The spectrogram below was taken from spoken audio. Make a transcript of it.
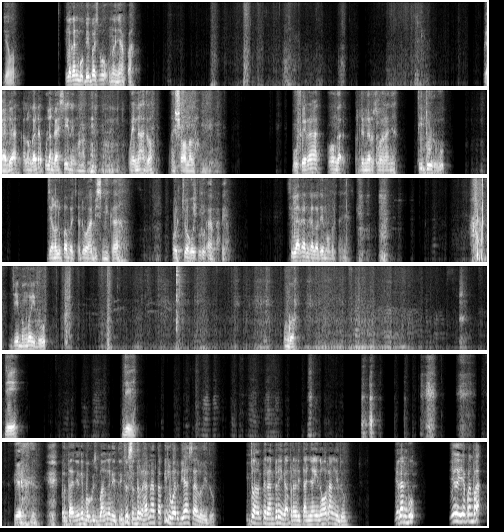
Jawab. Silakan Bu, bebas Bu, nanya apa? Gak ada, kalau nggak ada pulang kasih nih mana? Wena tuh. Masya Allah Alhamdulillah. Bu Vera, oh nggak terdengar suaranya. Tidur Bu. Jangan lupa baca doa Bismika. Ojo turu kape. Silakan kalau dia mau bertanya. J monggo Ibu. Monggo. J. J. ya. Pertanyaannya bagus banget itu. Itu sederhana tapi luar biasa loh itu. Itu hampir-hampir nggak pernah ditanyain orang itu. Ya kan Bu? Ya ya kan Pak?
